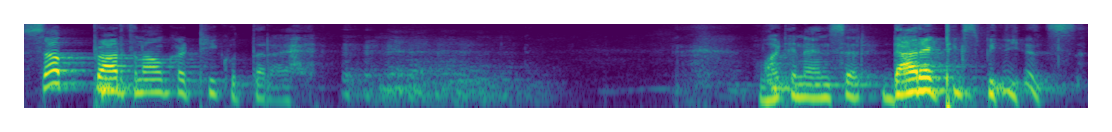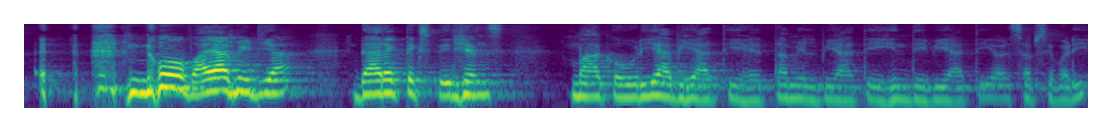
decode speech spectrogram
सब प्रार्थनाओं का ठीक उत्तर आया है। What an answer direct experience no via media direct experience माँ को उड़िया भी आती है, तमिल भी आती, हिंदी भी आती है, और सबसे बड़ी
